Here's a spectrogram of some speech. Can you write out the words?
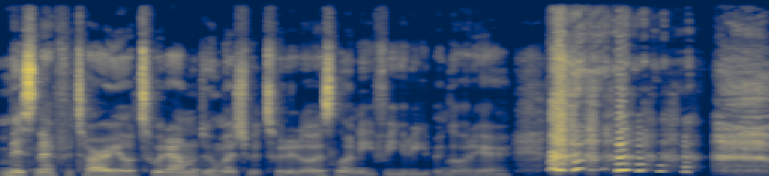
Miss Nefertari on Twitter. I don't do much with Twitter though. It's no need for you to even go there.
